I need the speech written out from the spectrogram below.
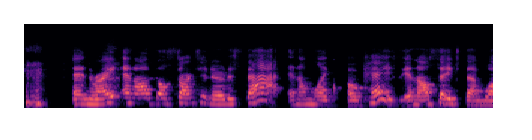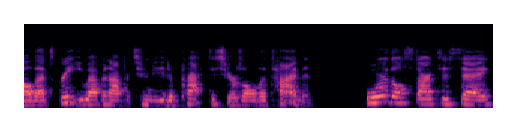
And right. And I'll, they'll start to notice that. And I'm like, okay. And I'll say to them, well, that's great. You have an opportunity to practice yours all the time. And, or they'll start to say,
